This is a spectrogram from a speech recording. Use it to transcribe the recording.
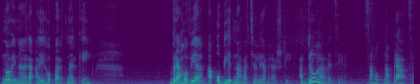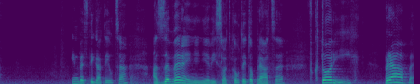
novinára a jeho partnerky, vrahovia a objednávateľia vraždy. A druhá vec je samotná práca investigatívca a zverejnenie výsledkov tejto práce, v ktorých práve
